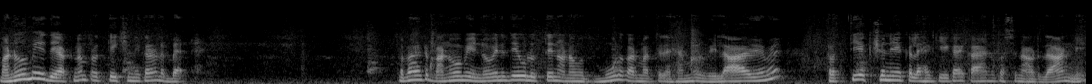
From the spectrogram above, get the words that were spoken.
මනෝමය දෙයක් නම් ප්‍රත්‍යක්ෂණය කරන්න බෑ. තමයි මනෝමය නොවන දේවලුත් වෙනවා. නමුත් මූල කර්මත්තේ හැම වෙලාවෙම ප්‍රත්‍යක්ෂණය කළ හැකි එකයි කායනුපස්සනාවට දාන්නේ.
